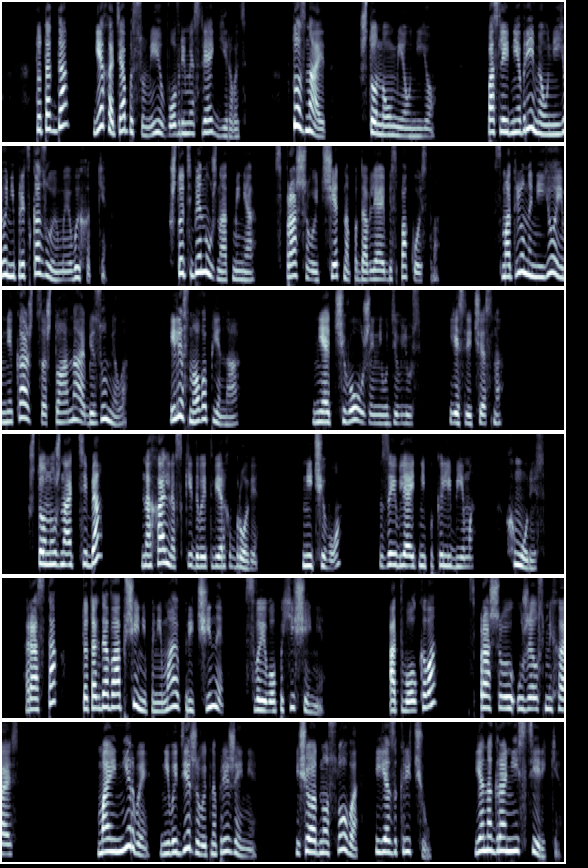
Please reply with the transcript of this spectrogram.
то тогда я хотя бы сумею вовремя среагировать. Кто знает, что на уме у нее. Последнее время у нее непредсказуемые выходки. «Что тебе нужно от меня?» – спрашиваю, тщетно подавляя беспокойство. Смотрю на нее, и мне кажется, что она обезумела. Или снова пьяна. Ни от чего уже не удивлюсь, если честно. «Что нужно от тебя?» – нахально вскидывает вверх брови. «Ничего заявляет непоколебимо. Хмурюсь. Раз так, то тогда вообще не понимаю причины своего похищения. От Волкова? Спрашиваю, уже усмехаясь. Мои нервы не выдерживают напряжения. Еще одно слово, и я закричу. Я на грани истерики.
